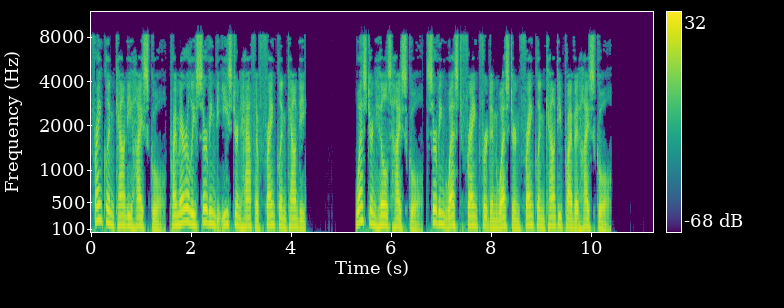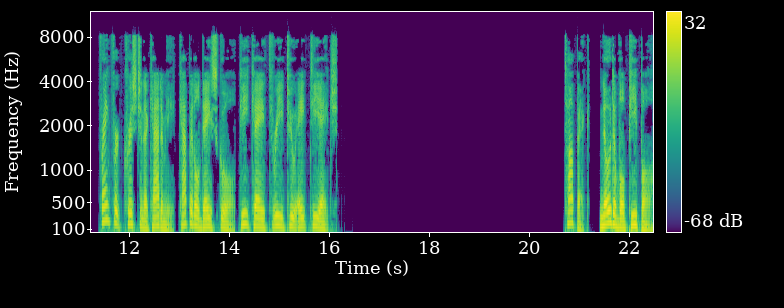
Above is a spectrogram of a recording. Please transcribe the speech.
Franklin County High School, primarily serving the eastern half of Franklin County. Western Hills High School, serving West Frankfort and Western Franklin County Private High School. Frankfort Christian Academy, Capital Day School PK 328th. Notable people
